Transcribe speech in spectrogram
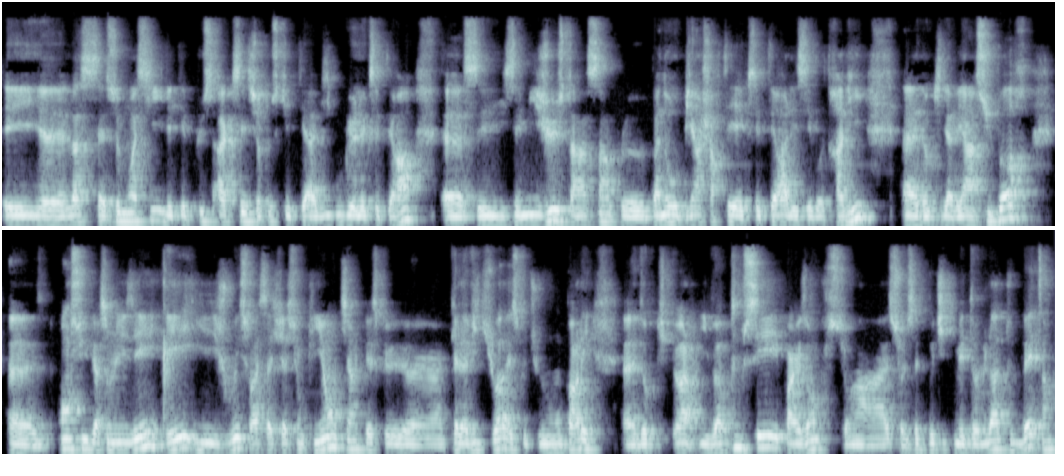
et euh, là, ce mois-ci, il était plus axé sur tout ce qui était avis Google, etc. Euh, il s'est mis juste un simple panneau bien charté, etc. Laissez votre avis. Euh, donc, il avait un support euh, ensuite personnalisé et il jouait sur la satisfaction client. Tiens, qu'est-ce que quel avis tu as? Est-ce que tu veux en parler? Donc, voilà, il va pousser, par exemple, sur un, sur cette petite méthode-là, toute bête. Hein,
